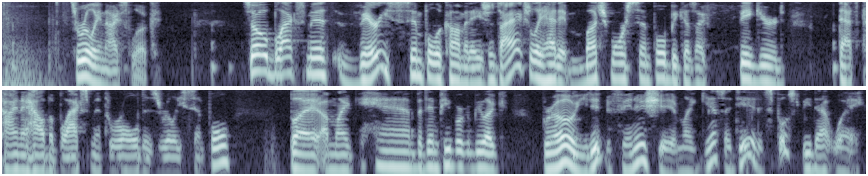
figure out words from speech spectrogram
It's a really nice look. So blacksmith, very simple accommodations. I actually had it much more simple because I figured that's kind of how the blacksmith rolled is really simple. But I'm like, yeah, but then people are gonna be like, bro, you didn't finish it. I'm like, yes, I did. It's supposed to be that way.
